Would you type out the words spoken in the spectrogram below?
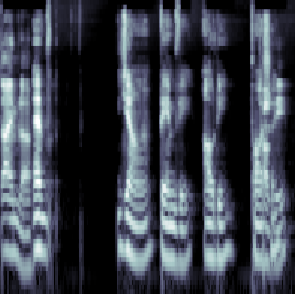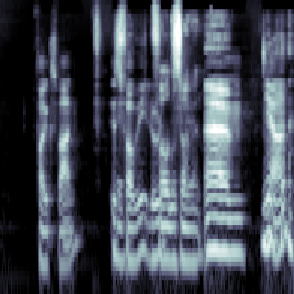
Daimler, Äh, ja, BMW, Audi, Porsche, VW, Volkswagen. Ist Ja, VW, Lul. Volkswagen. Ähm, ja.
